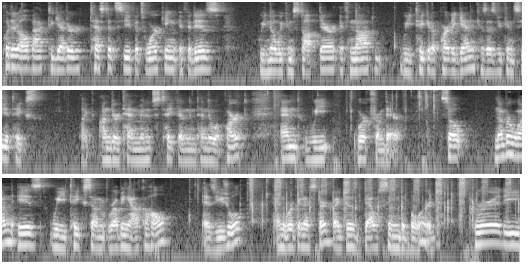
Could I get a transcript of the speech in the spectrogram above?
put it all back together, test it, see if it's working. If it is, we know we can stop there. If not, we take it apart again, because as you can see, it takes like under 10 minutes to take a Nintendo apart, and we work from there. So Number one is we take some rubbing alcohol, as usual, and we're gonna start by just dousing the board. Pretty,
